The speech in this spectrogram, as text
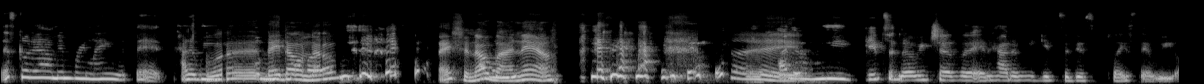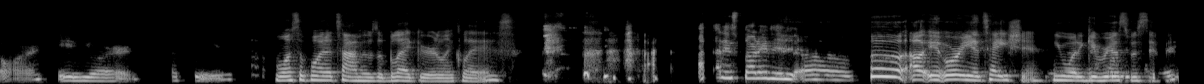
let's go down memory lane with that. How did we? What? They don't know. they should know by now. hey. How did we get to know each other, and how did we get to this place that we are? In your opinion. Once upon a time, it was a black girl in class. I thought it started in uh, oh, in orientation. You want to get real specific.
